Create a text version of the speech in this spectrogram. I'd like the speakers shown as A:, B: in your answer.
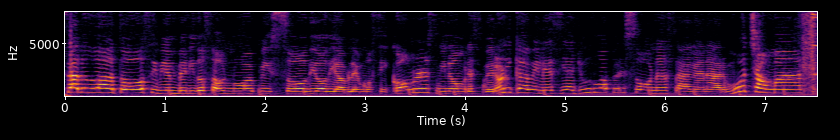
A: Saludos a todos y bienvenidos a un nuevo episodio de Hablemos e-commerce. Mi nombre es Verónica Vilés y ayudo a personas a ganar mucho más,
